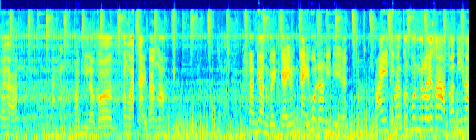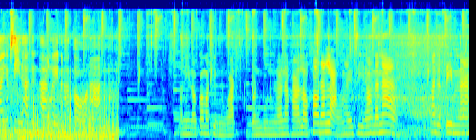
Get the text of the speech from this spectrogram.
นะคะอ่า บางทีเราก็ต้องรักไก่บ้างเนาะถ้าหย่อนไก่ มันไก่พวกนั้นดีๆไปที่วัดกวนบุญกันเลยค่ะ ตอนนี้นะ FC นะคะเดินทางเลยนะคะ ต่อนะคะ ตอนนี้เราก็มาถึงวัดกวนบุญแล้วนะคะ เราเข้าด้านหลังนะคะ FC เนาะด้านหน้าน่าจะเต็มนะคะ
